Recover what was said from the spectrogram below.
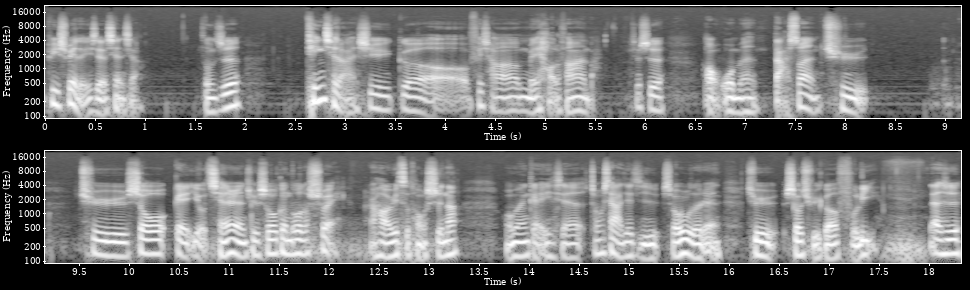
避税的一些现象。总之，听起来是一个非常美好的方案吧。就是哦，我们打算去去收给有钱人去收更多的税，然后与此同时呢，我们给一些中下阶级收入的人去收取一个福利。但是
